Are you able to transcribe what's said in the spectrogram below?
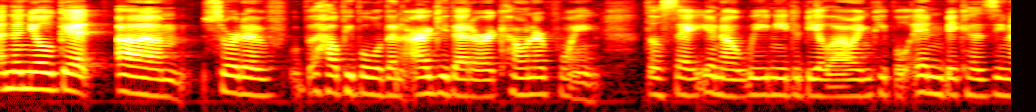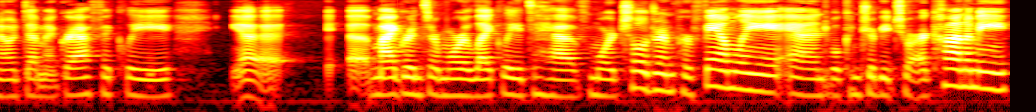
And then you'll get um, sort of how people will then argue that or a counterpoint. They'll say, you know, we need to be allowing people in because, you know, demographically, uh, uh, migrants are more likely to have more children per family and will contribute to our economy.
